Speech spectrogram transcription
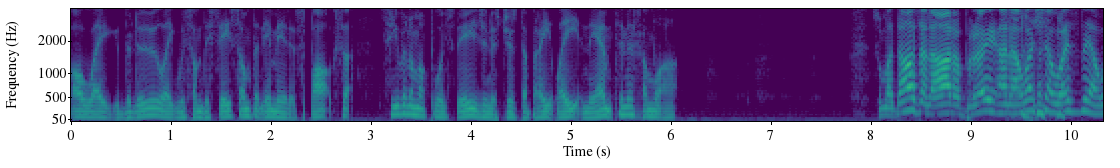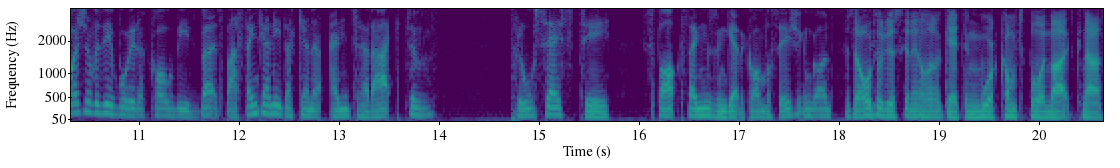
or like the new like when somebody says something to me and it sparks it. See when I'm up on stage and it's just a bright light and the emptiness, I'm like. So my dad's an Arab, right? And I wish I wasn't. I wish I was able to recall these bits, but I think I need a kind of interactive process to spark things and get the conversation going. Is it also just getting a lot of getting more comfortable in that kind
